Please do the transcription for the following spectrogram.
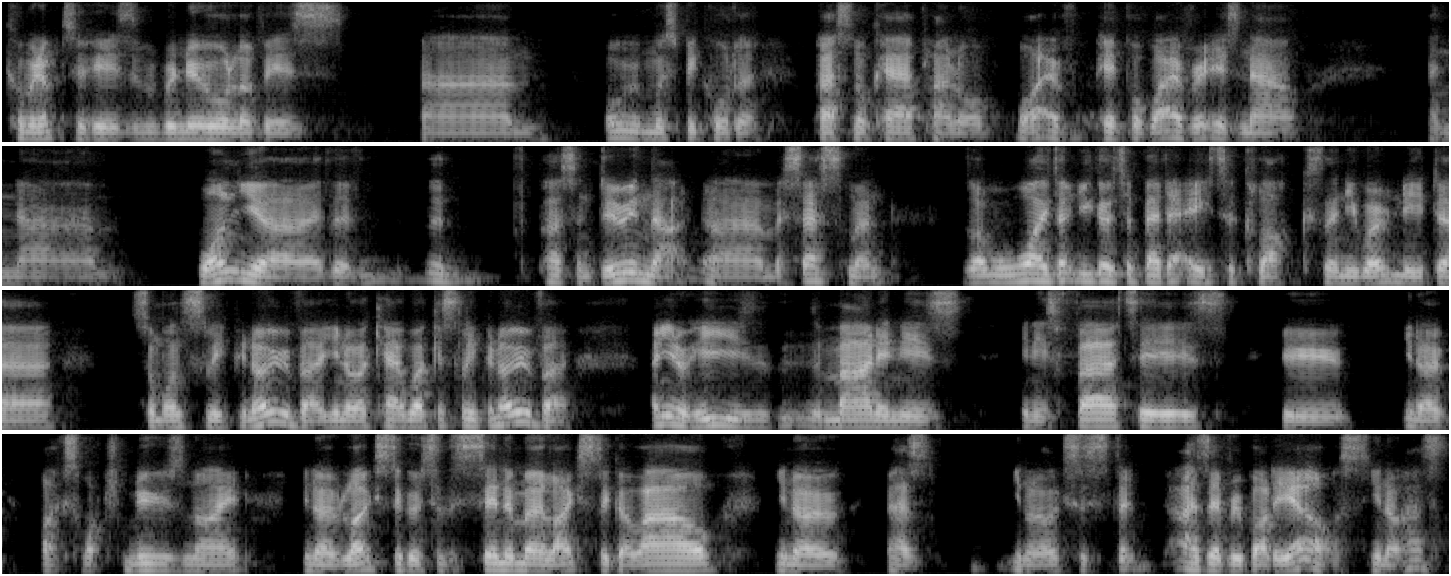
coming up to his renewal of his um, what must be called a personal care plan or whatever PIP or whatever it is now. And um, one year, the, the person doing that um, assessment was like, well, why don't you go to bed at eight o'clock? So then you won't need uh, someone sleeping over, you know, a care worker sleeping over. And, you know, he's a man in his, in his 30s who, you know, likes to watch Newsnight, you know, likes to go to the cinema, likes to go out, you know, as, you know, as everybody else, you know, has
